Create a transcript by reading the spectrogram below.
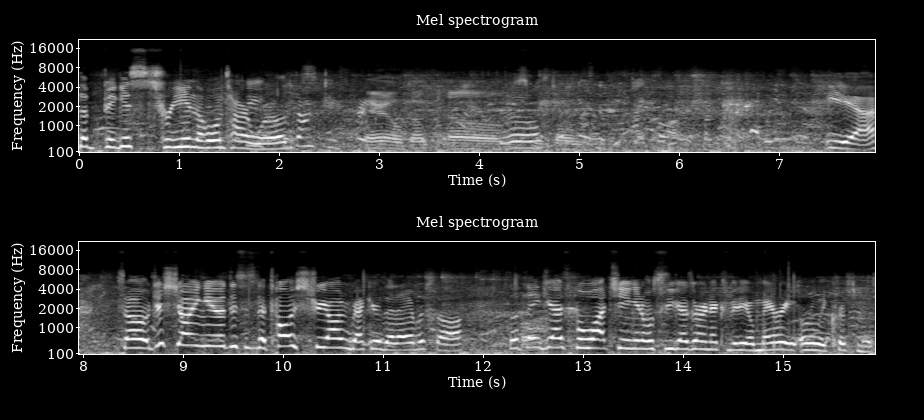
the biggest tree in the whole entire world. Yeah. So, just showing you, this is the tallest tree on record that I ever saw. So thank you guys for watching, and we'll see you guys in our next video. Merry early Christmas.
